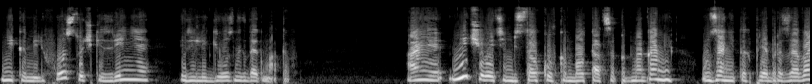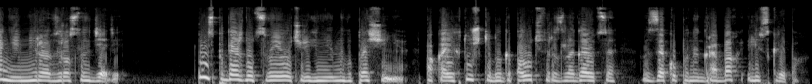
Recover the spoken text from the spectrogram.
не камильфо с точки зрения религиозных догматов. А нечего этим бестолковкам болтаться под ногами у занятых преобразованием мира взрослых дядей. Пусть подождут своей очереди на воплощение, пока их тушки благополучно разлагаются в закопанных гробах или в скрепах.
